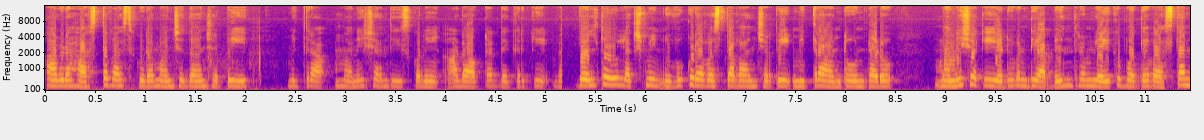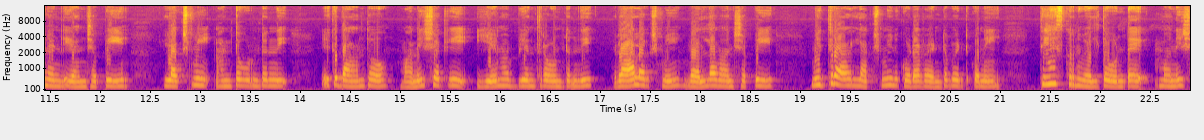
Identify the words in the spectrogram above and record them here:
ఆవిడ హస్తవాసి కూడా మంచిదా అని చెప్పి మిత్ర మనీషాని తీసుకొని ఆ డాక్టర్ దగ్గరికి వెళ్తూ లక్ష్మి నువ్వు కూడా వస్తావా? అని చెప్పి మిత్ర అంటూ ఉంటాడు. మనీషకి ఎటువంటి అభ్యంతరం లేకపోతే వస్తానండి అని చెప్పి లక్ష్మి అంటూ ఉంటుంది. ఇక దాంతో మనీషకి ఏం అభ్యంతరం ఉంటుంది? రా లక్ష్మి వెళ్దామని చెప్పి మిత్ర లక్ష్మిని కూడా వెంట పెట్టుకొని తీసుకుని వెళ్తూ ఉంటే మనీష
